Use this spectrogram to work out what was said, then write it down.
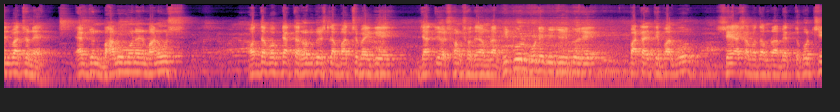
নির্বাচনে একজন ভালো মনের মানুষ, অধ্যাপক ডাক্তার রবিকুল ইসলাম বাচ্চুভাইকে জাতীয় সংসদে আমরা বিপুল ভোটে বিজয়ী করে পাঠাইতে পারব সে আশাবাদ আমরা ব্যক্ত করছি।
